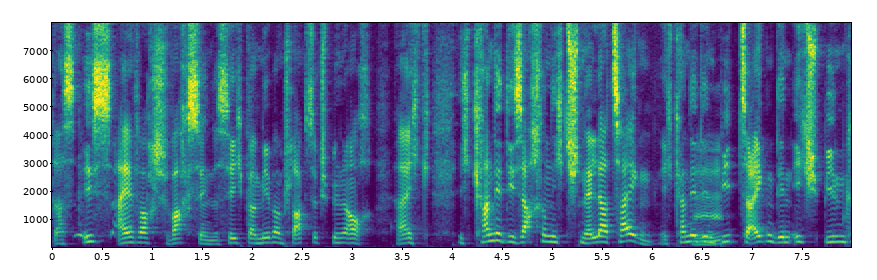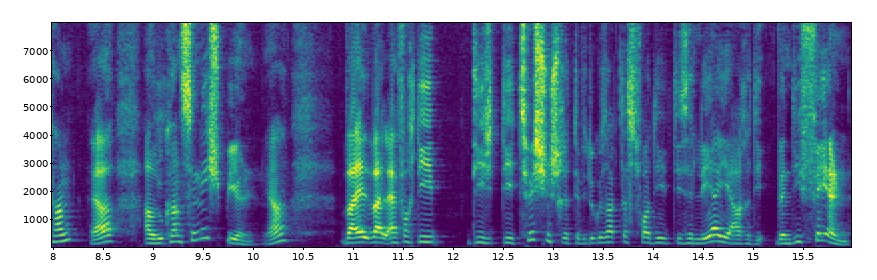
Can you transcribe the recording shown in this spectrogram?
Das ist einfach Schwachsinn. Das sehe ich bei mir beim Schlagzeugspielen auch. Ja, ich, ich kann dir die Sachen nicht schneller zeigen. Ich kann dir den Beat zeigen, den ich spielen kann, ja, aber du kannst ihn nicht spielen, ja, weil, weil einfach die, die, die Zwischenschritte, wie du gesagt hast, vor die, diese Lehrjahre, die, wenn die fehlen,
